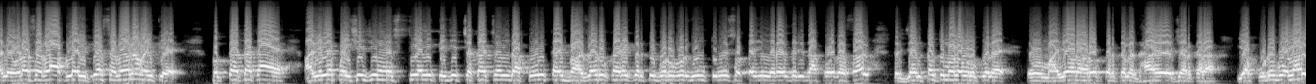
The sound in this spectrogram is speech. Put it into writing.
आणि एवढा सगळा आपला इतिहास सगळ्यांना माहिती आहे. फक्त आता काय आलेल्या पैशाची मस्ती आणि त्याची चकाचन दाखवून काही बाजारू कार्यकर्ते बरोबर घेऊन तुम्ही स्वतःची नराजदारी दाखवत असाल तर जनता तुम्हाला ओळखून आहे. त्यामुळे माझ्यावर आरोप करताना दहा वेळा विचार करा. या पुढे बोलाल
